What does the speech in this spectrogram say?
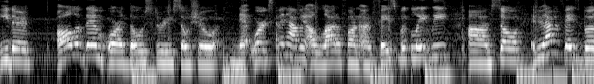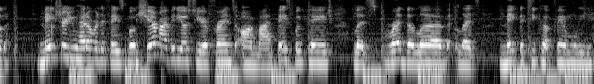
either all of them or those three social networks. I've been having a lot of fun on facebook lately. Um, so if you have a facebook make sure you head over to facebook. Share my videos to your friends on my facebook page. Let's spread the love. Let's make the Teekup family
